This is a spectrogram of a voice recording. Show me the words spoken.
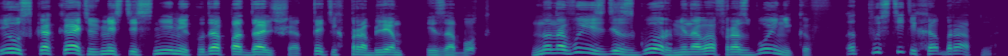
и ускакать вместе с ними куда подальше от этих проблем и забот. Но на выезде с гор, миновав разбойников, отпустить их обратно,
